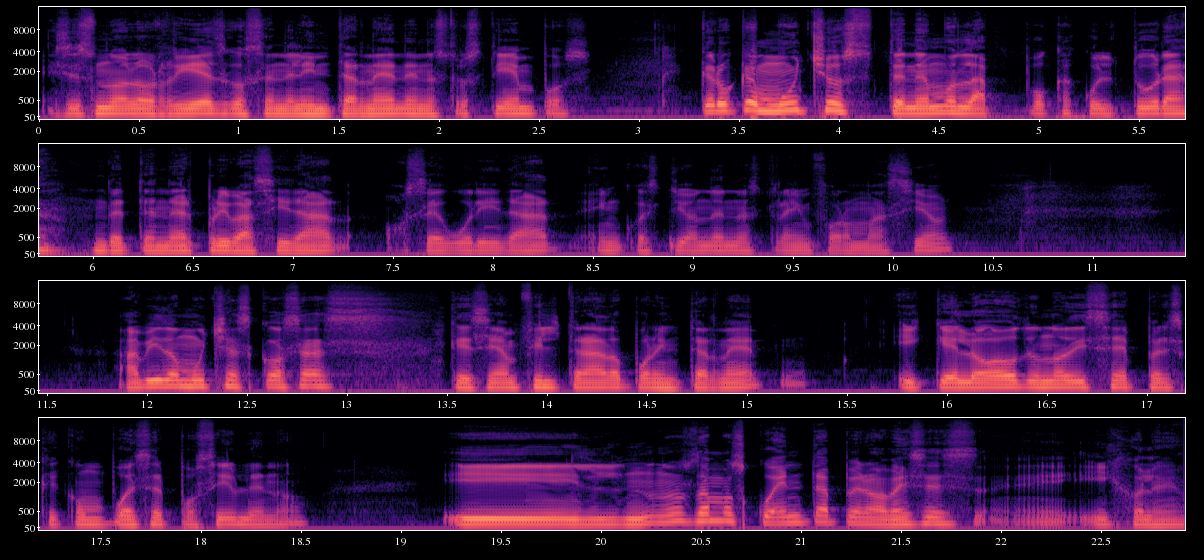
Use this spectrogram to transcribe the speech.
Ese es uno de los riesgos en el Internet en nuestros tiempos. Creo que muchos tenemos la poca cultura de tener privacidad o seguridad en cuestión de nuestra información. Ha habido muchas cosas que se han filtrado por Internet y que luego uno dice, pero es que cómo puede ser posible, ¿no? Y no nos damos cuenta, pero a veces, eh, híjole,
